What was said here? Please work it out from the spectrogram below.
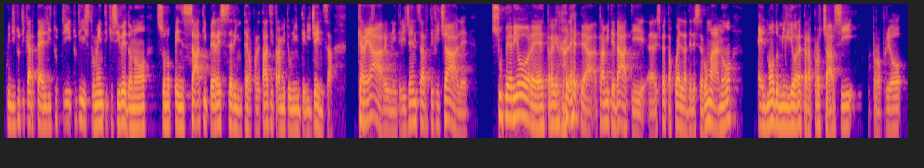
Quindi tutti i cartelli, tutti, tutti, gli strumenti che si vedono sono pensati per essere interpretati tramite un'intelligenza. Creare un'intelligenza artificiale superiore, tra virgolette, a, tramite dati eh, rispetto a quella dell'essere umano è il modo migliore per approcciarsi al proprio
